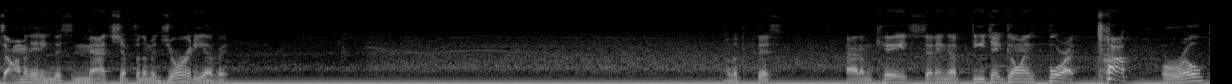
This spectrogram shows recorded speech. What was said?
dominating this matchup for the majority of it. Now look at this. Adam Cage setting up DJ going for a top rope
